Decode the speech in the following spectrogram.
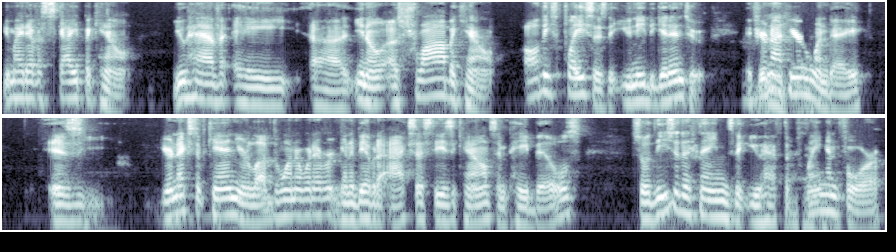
You might have a Skype account. You have a uh, you know a Schwab account. All these places that you need to get into. If you're not mm-hmm. here one day, is your next of kin, your loved one or whatever, going to be able to access these accounts and pay bills? So these are the things that you have to plan for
